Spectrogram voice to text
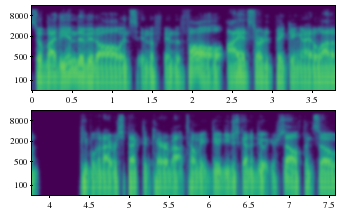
So by the end of it all, in, in the in the fall, I had started thinking I had a lot of people that I respect and care about tell me, dude, you just got to do it yourself. And so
